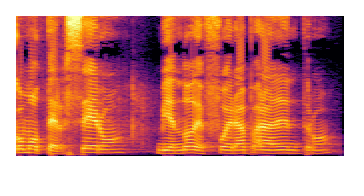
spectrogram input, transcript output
como tercero, viendo de fuera para adentro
